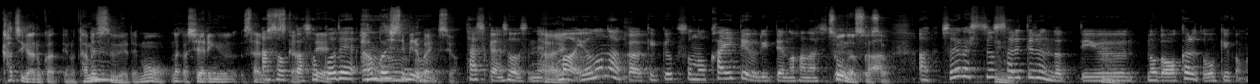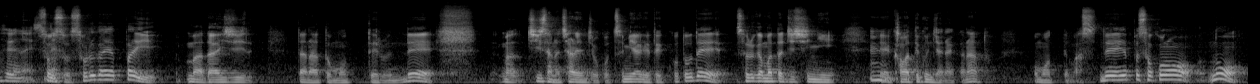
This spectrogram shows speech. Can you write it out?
価値があるかっていうのを試す上でも、うん、なんかシェアリングサービス使って販売してみればいいんですよ、うんうんうん、確かにそうですね、はい、まあ世の中結局その買い手売り手の話というかそうそう。あそれが必要されてるんだっていうのが分かると大きいかもしれないですね、そうそうそれがやっぱりまあ大事だなと思ってるんでまあ、小さなチャレンジをこう積み上げていくことでそれがまた自信に変わっていくんじゃないかなと思ってます。でやっぱそこの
